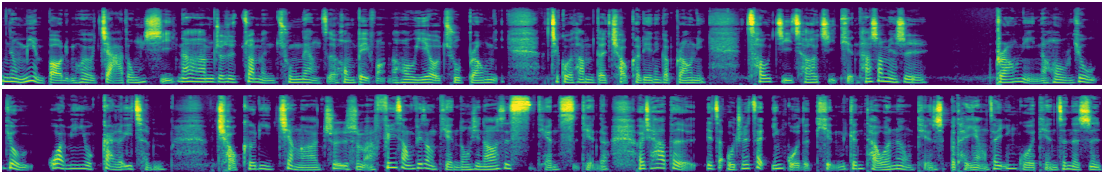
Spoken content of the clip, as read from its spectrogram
那种面包里面会有加东西，那他们就是专门出那样子的烘焙坊，然后也有出 brownie，结果他们的巧克力那个 brownie 超级超级甜，它上面是 brownie，然后又又。外面又盖了一层巧克力酱啊，就是什么非常非常甜的东西，然后是死甜死甜的，而且它的在我觉得在英国的甜跟台湾那种甜是不太一样，在英国的甜真的是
